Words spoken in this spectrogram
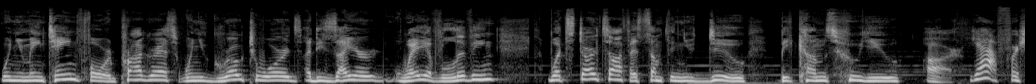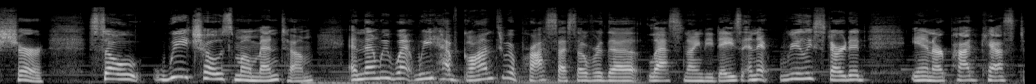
when you maintain forward progress, when you grow towards a desired way of living, what starts off as something you do becomes who you are. Yeah, for sure. So we chose momentum and then we went, we have gone through a process over the last 90 days and it really started in our podcast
